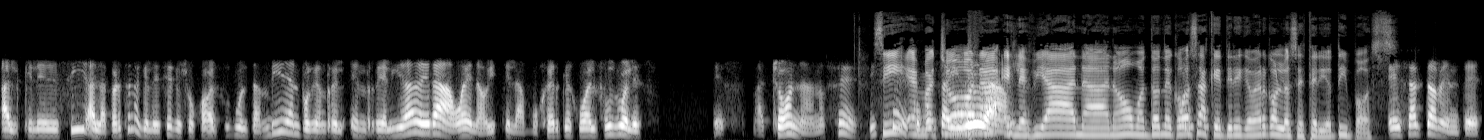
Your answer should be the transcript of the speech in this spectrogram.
al que le decía, a la persona que le decía que yo jugaba al fútbol también, porque en, re- en realidad era, bueno, viste, la mujer que juega al fútbol es, es machona, no sé. ¿viste? Sí, es Como machona, es lesbiana, ¿no? Un montón de cosas que tienen que ver con los estereotipos. Exactamente.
